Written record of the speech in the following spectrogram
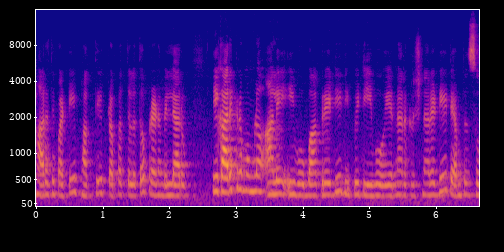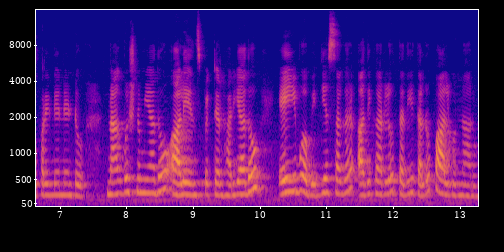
హారతి పట్టి భక్తి ప్రపత్తులతో ప్రణమిల్లారు ఈ కార్యక్రమంలో ఆలయ EO Bapireddy deputy EO N R Krishnareddy temple superintendent Nagabhushanam Yadav ఆలయ ఇన్స్పెక్టర్ హర్యాదవ్ ఏఈఓ విద్యాసాగర్ అధికారులు తదితరులు పాల్గొన్నారు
